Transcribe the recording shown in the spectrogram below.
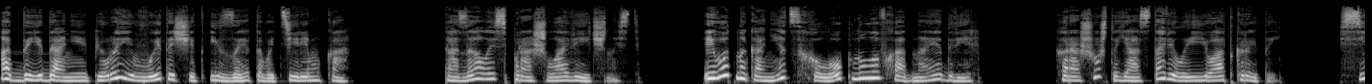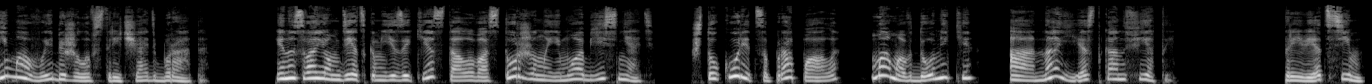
от доедания пюре и вытащит из этого теремка. Казалось, прошла вечность. И вот, наконец, хлопнула входная дверь. Хорошо, что я оставила ее открытой. Сима выбежала встречать брата. И на своем детском языке стала восторженно ему объяснять, что курица пропала, мама в домике, а она ест конфеты. «Привет, Сим!»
